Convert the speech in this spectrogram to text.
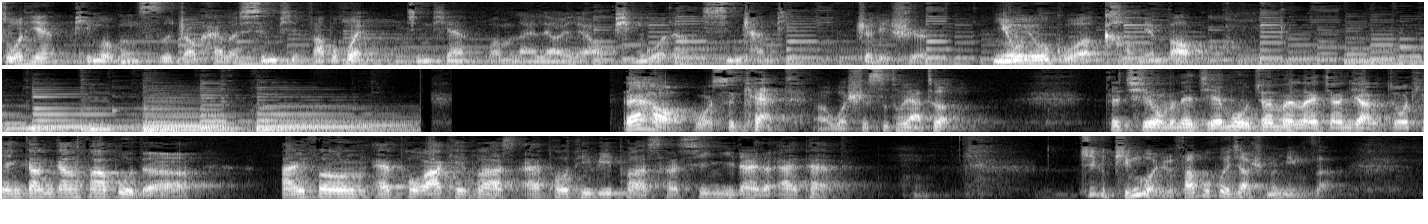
昨天，苹果公司召开了新品发布会。今天我们来聊一聊苹果的新产品。这里是牛油果烤面包。大家好，我是 Cat 啊，我是斯图亚特。这期我们的节目专门来讲讲昨天刚刚发布的 iPhone、Apple Arcade Plus、Apple TV Plus 和新一代的 iPad。这个苹果这个发布会叫什么名字？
